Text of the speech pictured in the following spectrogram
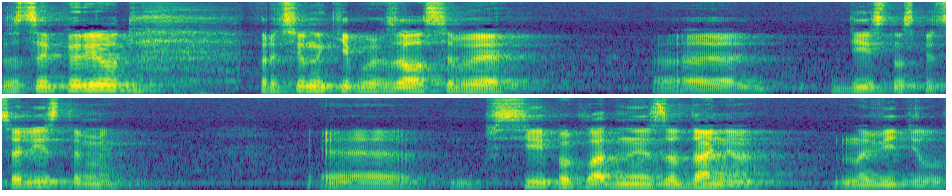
За цей період працівники показали себе е, дійсно спеціалістами. Е, Всі покладені завдання на відділ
